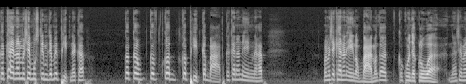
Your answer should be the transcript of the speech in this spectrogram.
ก็แค่นั้นไม่ใช่มุสลิมจะไม่ผิดนะครับ ก็ก็ก็ก็ก็ผิดก็บาปก็แค่นั้นเองนะครับ มันไม่ใช่แค่นั้นเองหรอกบาปมันก็ก็ควรจะกลัวนะใช่ไหม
